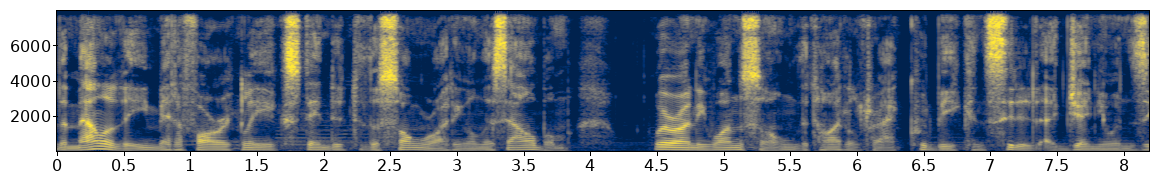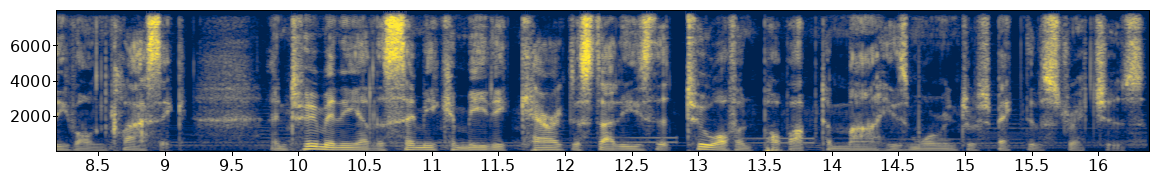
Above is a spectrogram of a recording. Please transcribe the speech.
The malady metaphorically extended to the songwriting on this album, where only one song, the title track, could be considered a genuine Zevon classic, and too many are the semi-comedic character studies that too often pop up to mar his more introspective stretches.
